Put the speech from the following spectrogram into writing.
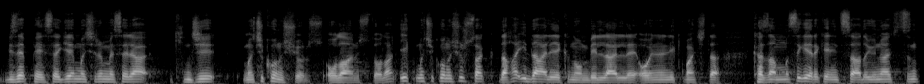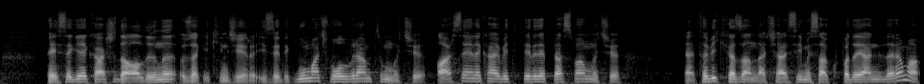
biz hep PSG maçının mesela ikinci maçı konuşuyoruz olağanüstü olan. İlk maçı konuşursak daha ideale yakın 11'lerle oynanan ilk maçta kazanması gereken iç sahada United'ın PSG'ye karşı dağıldığını özellikle ikinci yarı izledik. Bu maç Wolverhampton maçı, Arsenal'e kaybettikleri deplasman maçı. Yani tabii ki kazandılar. Chelsea'yi mesela kupada yendiler ama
